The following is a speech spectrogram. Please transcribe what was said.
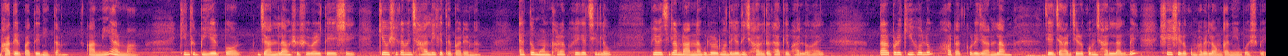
ভাতের পাতে নিতাম, আমি আর মা। কিন্তু বিয়ের পর জানলাম শ্বশুরবাড়িতে এসে কেউ সেখানে ঝালই খেতে পারে না। এত মন খারাপ হয়ে গেছিল। ভেবেছিলাম রান্নাগুলোর মধ্যে যদি ঝালটা থাকে ভালো হয়। তারপরে কি হলো? হঠাৎ করে জানলাম যে যার যেরকম ঝাল লাগবে, সে সেরকমভাবে লঙ্কা নিয়ে বসবে।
